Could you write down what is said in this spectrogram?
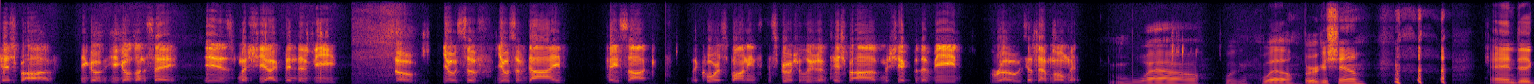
Tisha B'Av, he, go, he goes on to say, is Mashiach ben David. So Yosef, Yosef died, Pesach, the corresponding to the spiritual illusion of Tisha B'Av, Mashiach ben David rose at that moment. Wow. Well, Baruch Hashem. And a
